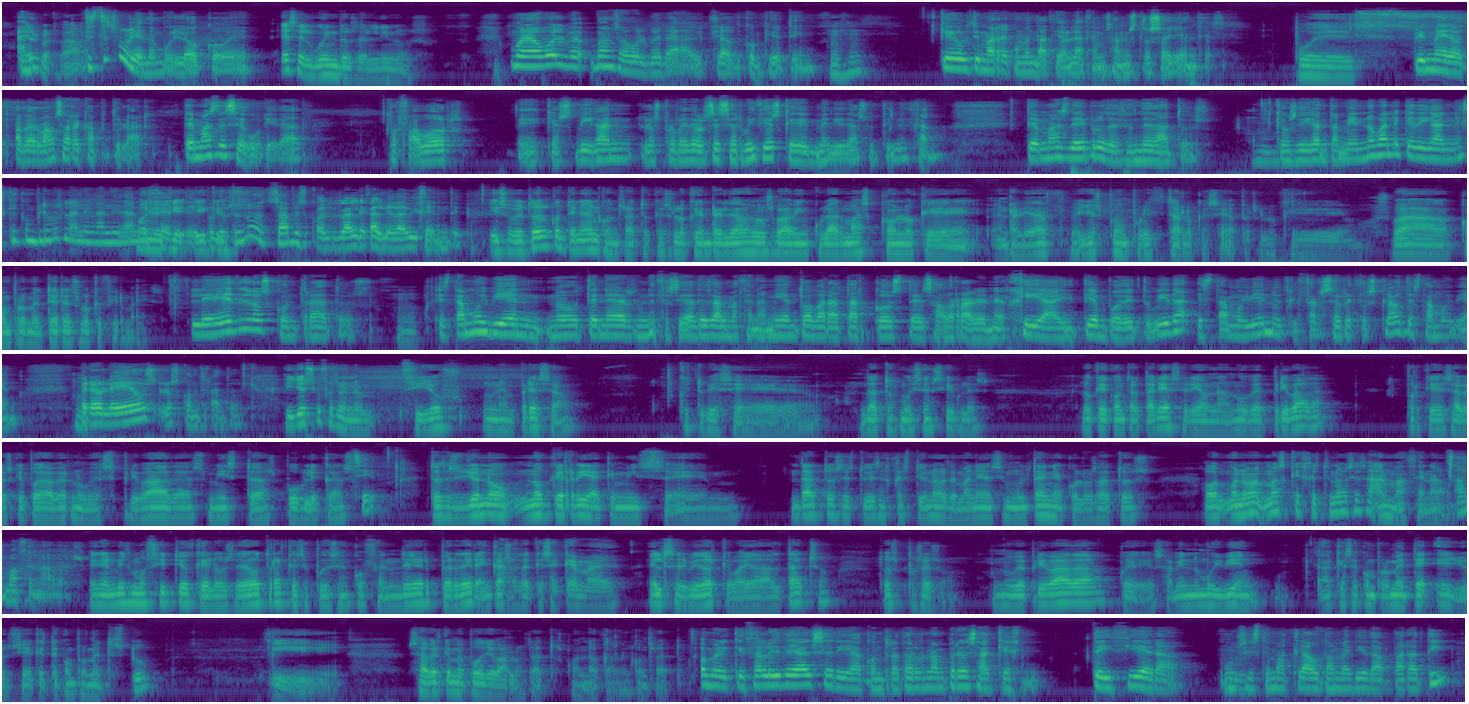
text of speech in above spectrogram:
Ay, es verdad. Te estás volviendo muy loco, ¿eh? Es el Windows del Linux. Bueno, vuelve- vamos a volver al cloud computing. ¿Qué última recomendación le hacemos a nuestros oyentes? Pues... Primero, a ver, vamos a recapitular. Temas de seguridad. Por favor, eh, que os digan los proveedores de servicios qué medidas utilizan. Temas de protección de datos. Que os digan también, no vale que digan, es que cumplimos la legalidad Bueno, y que- vigente, y que porque os- tú no sabes cuál es la legalidad vigente. Y sobre todo el contenido del contrato, que es lo que en realidad os va a vincular más con lo que... En realidad ellos pueden publicitar lo que sea, pero lo que os va a comprometer es lo que firmáis. Leed los contratos. Mm. Está muy bien no tener necesidades de almacenamiento, abaratar costes, ahorrar energía y tiempo de tu vida. Está muy bien utilizar servicios cloud, está muy bien. Mm. Pero leeos los contratos. Y yo si fuese una, si yo una empresa que tuviese datos muy sensibles, lo que contrataría sería una nube privada, porque sabes que puede haber nubes privadas, mixtas, públicas. Sí. Entonces yo no, no querría que mis eh, datos estuviesen gestionados de manera simultánea con los datos, o bueno, más que gestionados es almacenados. Almacenados. en el mismo sitio que los de otra que se pudiesen confender, perder, en caso de que se queme el servidor que vaya al tacho. Entonces, pues eso, nube privada, que sabiendo muy bien a qué se compromete ellos y a qué te comprometes tú, y saber que me puedo llevar los datos cuando acabe el contrato. Hombre, quizá lo ideal sería contratar una empresa que te hiciera un sistema cloud a medida para ti,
